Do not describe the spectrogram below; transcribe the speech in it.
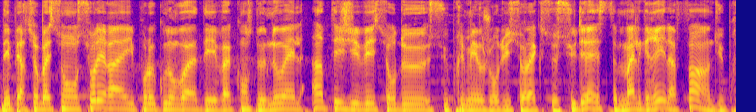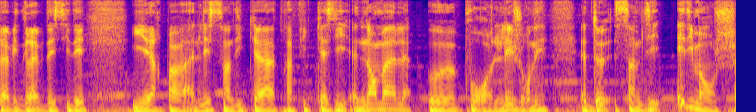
Des perturbations sur les rails pour le coup d'envoi des vacances de Noël. Un TGV sur deux supprimé aujourd'hui sur l'axe sud-est malgré la fin du préavis de grève décidé hier par les syndicats. Trafic quasi normal euh, pour les journées de samedi et dimanche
